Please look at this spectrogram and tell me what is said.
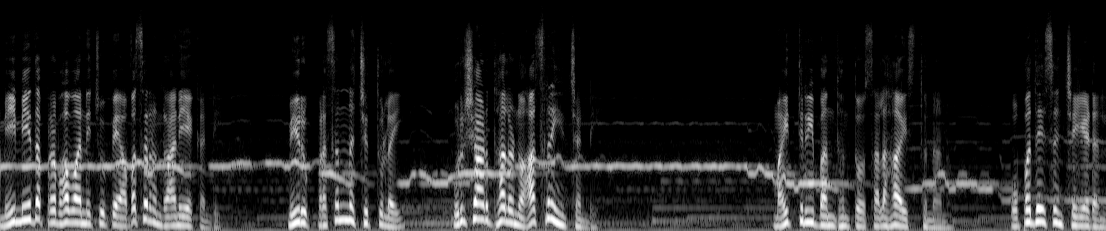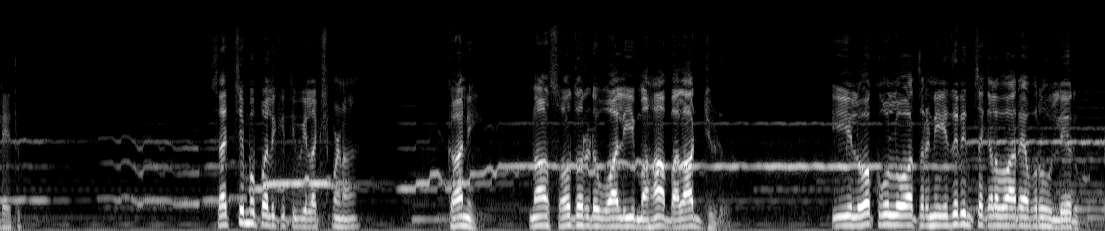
మీ మీద ప్రభావాన్ని చూపే అవసరం రానియకండి. మీరు ప్రసన్న చిత్తులై పురుషార్థాలను ఆశ్రయించండి. మైత్రీ బంధంతో సలహా ఇస్తున్నాను. ఉపదేశం చెయ్యడం లేదు. సత్యము పలికితివి లక్ష్మణ. కాని నా సోదరుడు వాలి మహాబలాఢ్యుడు. ఈ లోకంలో అతనిని ఎదిరించగలవారెవరూ లేరు.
